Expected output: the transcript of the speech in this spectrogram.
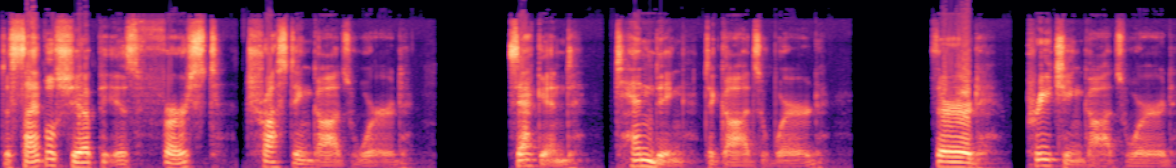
Discipleship is first trusting God's word, second, tending to God's word. Third, preaching God's word.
